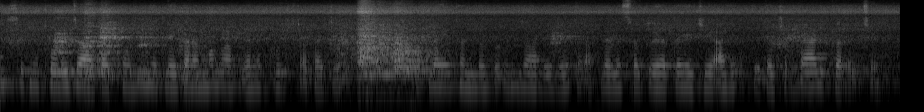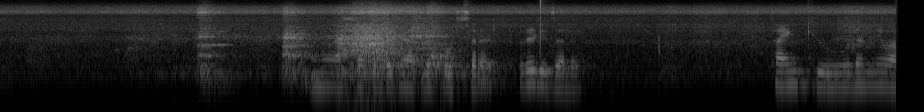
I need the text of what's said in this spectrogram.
असं मी थोडी जागा ठेवून घेतली कारण मग आपल्याला फ्रूट्स टाकायचे आपलं हे थंड करून झालेलं आहे तर आपल्याला सगळे आता हे जे आहेत ते त्याच्यात ॲड करायचे आणि अशा पद्धतीने आपलं फ्रूट सॅलड रेडी झालं आहे थँक्यू धन्यवाद.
